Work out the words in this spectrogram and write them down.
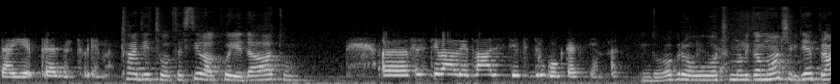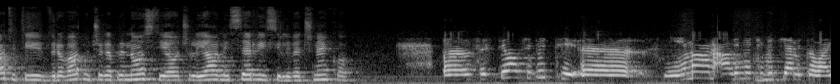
da je prezentujemo. Kad je to festival, koji je datum? E, festival je 22. decembra. Dobro, hoćemo li ga moći gdje pratiti? Vjerovatno će ga prenositi, hoće li javni servis ili već neko? E, festival će biti e, sniman, ali neće Aha. biti emitovan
